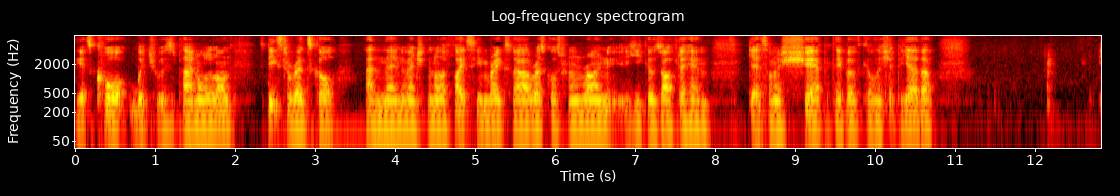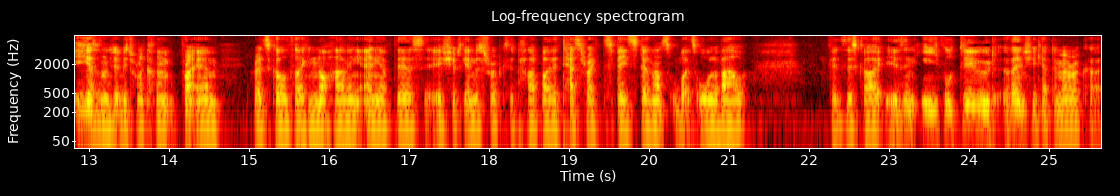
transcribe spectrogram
he gets caught, which was his plan all along. Speaks to Red Skull, and then eventually another fight scene breaks out. Red Skull's trying to run. He goes after him, gets on a ship. They both go on the ship together. He gets on the ship. He's trying to confront him. Red Skull's like not having any of this. His ship's getting destroyed because it's powered by the Tesseract, Space Stone. That's what it's all about. Because this guy is an evil dude. Eventually, Captain America,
